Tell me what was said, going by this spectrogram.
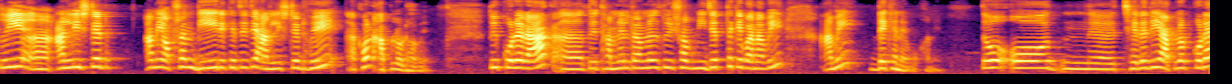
তুই আনলিস্টেড আমি অপশান দিয়েই রেখেছি যে আনলিস্টেড হয়েই এখন আপলোড হবে। তুই করে রাখ তুই থামনেল টামনেল তুই সব নিজের থেকে বানাবি, আমি দেখে নেব ওখানে। তো ও ছেড়ে দিয়ে আপলোড করে,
